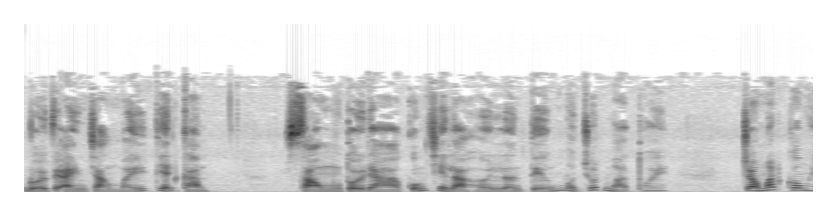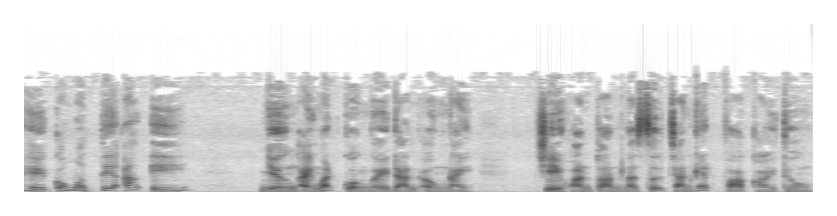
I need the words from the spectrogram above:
đối với anh chẳng mấy thiện cảm. song tối đa cũng chỉ là hơi lớn tiếng một chút mà thôi. Trong mắt không hề có một tia ác ý. Nhưng ánh mắt của người đàn ông này chỉ hoàn toàn là sự chán ghét và coi thường,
